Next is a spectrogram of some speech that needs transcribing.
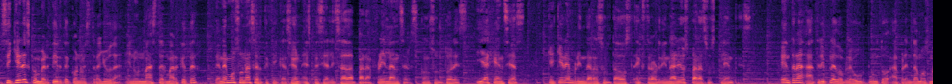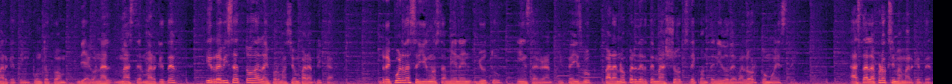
Si quieres convertirte con nuestra ayuda en un Master Marketer, tenemos una certificación especializada para freelancers, consultores y agencias que quieren brindar resultados extraordinarios para sus clientes. Entra a www.aprendamosmarketing.com diagonal Master Marketer y revisa toda la información para aplicar. Recuerda seguirnos también en YouTube, Instagram y Facebook para no perderte más shots de contenido de valor como este. Hasta la próxima, marketero.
